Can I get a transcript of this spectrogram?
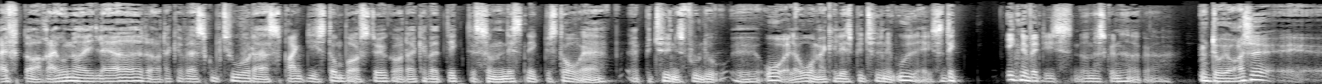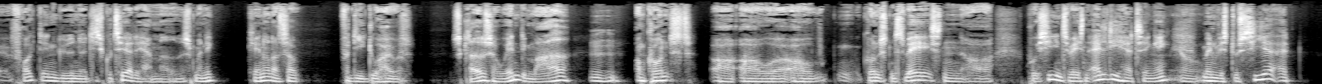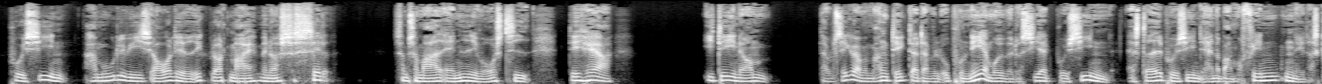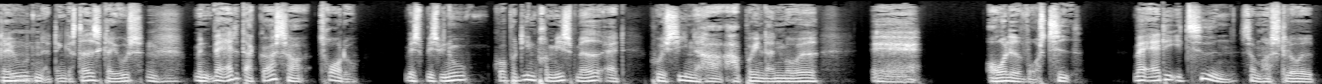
rifter og revner i lærredet, og der kan være skulpturer, der er sprængt i stumper og stykker, og der kan være digte, som næsten ikke består af, af betydningsfulde øh, ord, eller ord, man kan læse betydning ud af. Så det er ikke nødvendigvis noget med skønhed at gøre. Men du er jo også øh, frygtindgydende at diskutere det her med, hvis man ikke kender dig så... Fordi du har jo skrevet så uendelig meget Mm-hmm. om kunst, og, og, og kunstens væsen, og poesiens væsen, alle de her ting, ikke? Jo. Men hvis du siger, at poesien har muligvis overlevet ikke blot mig, men også sig selv, som så meget andet i vores tid, det her ideen om, der vil sikkert være mange digter, der vil opponere mod, hvad du siger, at poesien er stadig poesien, det handler bare om at finde den, eller skrive mm. den, at den kan stadig skrives. Mm-hmm. Men hvad er det, der gør så, tror du, hvis, hvis vi nu går på din præmis med, at poesien har, har på en eller anden måde øh, overlevet vores tid? Hvad er det i tiden, som har slået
